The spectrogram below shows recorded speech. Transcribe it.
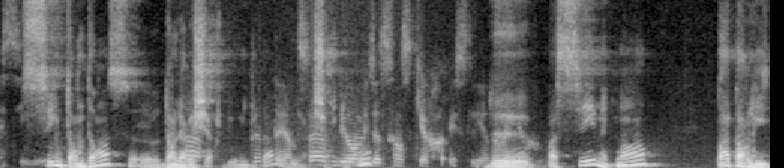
c'est une tendance dans la recherche biomédicale, de, passer maintenant pas par les,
